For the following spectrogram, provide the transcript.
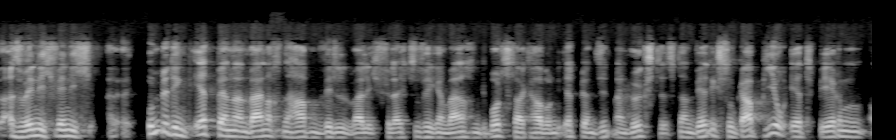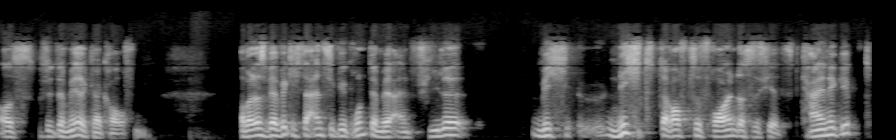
also wenn ich, wenn ich äh, unbedingt Erdbeeren an Weihnachten haben will, weil ich vielleicht zufällig an Weihnachten Geburtstag habe und Erdbeeren sind mein höchstes, dann werde ich sogar Bio-Erdbeeren aus Südamerika kaufen. Aber das wäre wirklich der einzige Grund, der mir einfiele, mich nicht darauf zu freuen, dass es jetzt keine gibt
